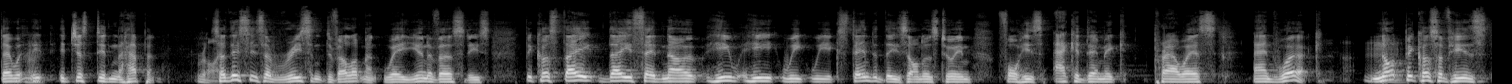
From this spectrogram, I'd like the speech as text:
They were, it, it just didn't happen. Right. So this is a recent development where universities, because they they said no, he he we we extended these honours to him for his academic prowess and work, mm. not because of his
